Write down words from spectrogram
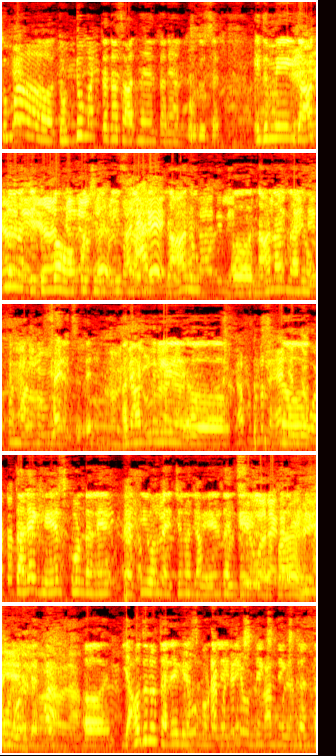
ತುಂಬಾ ದೊಡ್ಡ ಮಟ್ಟದ ಸಾಧನೆ ಅಂತಾನೆ ಅನ್ಬೋದು ಸರ್ ಇದು ಇದಾದ್ಮೇಲೆ ನನಗೆ ತುಂಬಾ ಆಪರ್ಚುನಿಟೀಸ್ ನಾನು ನಾನಾಗಿ ನಾನೇ ಓಪನ್ ಮಾಡ್ಕೊಂಡು ಅನ್ಸುತ್ತೆ. ಅದಾದ್ಮೇಲೆ ತಲೆಗೆ ಹೇರ್ಸ್ಕೊಂಡಲೆ ಪ್ರತಿಯೊಂದು ಹೆಜ್ಜೆನೂ ನೀವು ಹೇಳ್ದಂಗೆ ಯಾವ್ದನ್ನು ತಲೆಗೆ ಹೇರ್ಸ್ಕೊಂಡಲೆ ನೆಕ್ಸ್ಟ್ ನೆಕ್ಸ್ಟ್ ನೆಕ್ಸ್ಟ್ ಅಂತ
